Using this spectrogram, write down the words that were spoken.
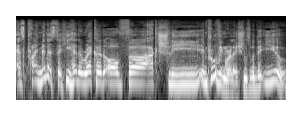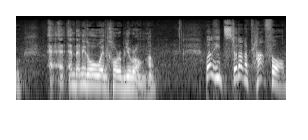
as prime minister, he had a record of uh, actually improving relations with the EU. And then it all went horribly wrong, huh? Well, he stood on a platform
